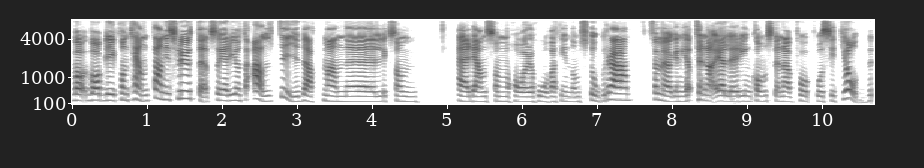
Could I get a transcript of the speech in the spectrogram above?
vad, vad blir kontentan i slutet så är det ju inte alltid att man eh, liksom är den som har hovat in de stora förmögenheterna eller inkomsterna på, på sitt jobb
